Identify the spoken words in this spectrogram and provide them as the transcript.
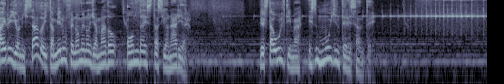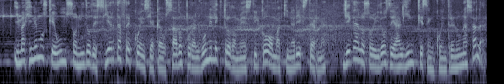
aire ionizado y también un fenómeno llamado onda estacionaria. Esta última es muy interesante. Imaginemos que un sonido de cierta frecuencia causado por algún electrodoméstico o maquinaria externa llega a los oídos de alguien que se encuentra en una sala.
